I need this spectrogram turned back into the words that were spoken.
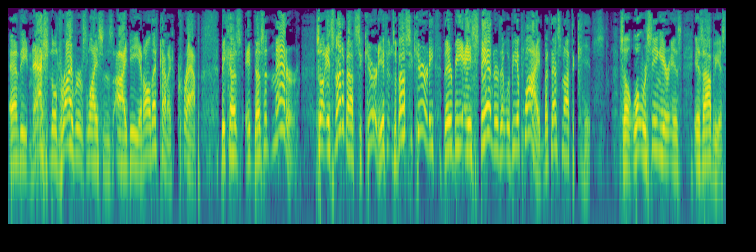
and the national driver's license ID and all that kind of crap because it doesn't matter. So it's not about security. If it was about security, there'd be a standard that would be applied, but that's not the case. So what we're seeing here is is obvious.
